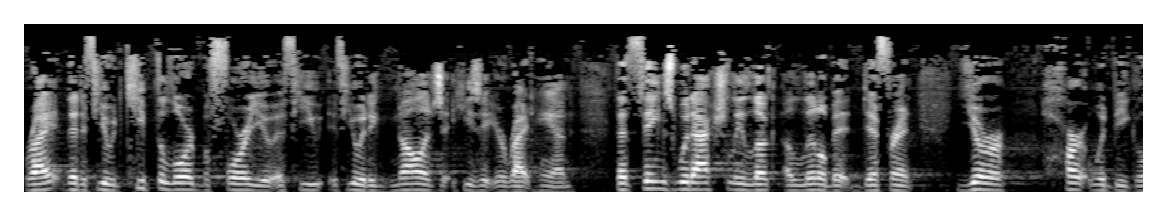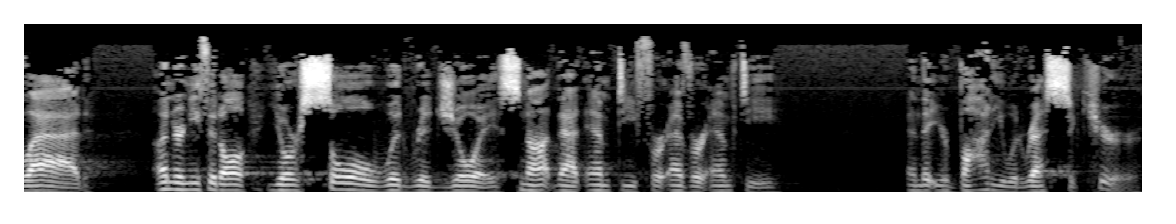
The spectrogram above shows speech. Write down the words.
right? That if you would keep the Lord before you, if you, if you would acknowledge that He's at your right hand, that things would actually look a little bit different. Your heart would be glad. Underneath it all, your soul would rejoice, not that empty, forever empty, and that your body would rest secure.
